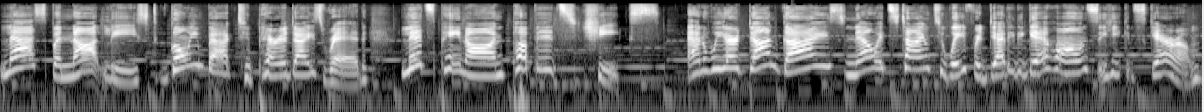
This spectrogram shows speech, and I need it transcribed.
Last but not least, going back to Paradise Red, let's paint on Puppet's cheeks. And we are done, guys. Now it's time to wait for Daddy to get home so he can scare him.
